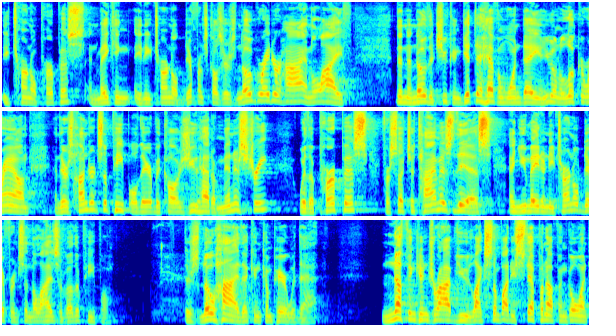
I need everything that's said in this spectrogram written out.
eternal purpose and making an eternal difference because there's no greater high in life than to know that you can get to heaven one day and you're going to look around and there's hundreds of people there because you had a ministry with a purpose for such a time as this and you made an eternal difference in the lives of other people. There's no high that can compare with that. Nothing can drive you like somebody stepping up and going,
